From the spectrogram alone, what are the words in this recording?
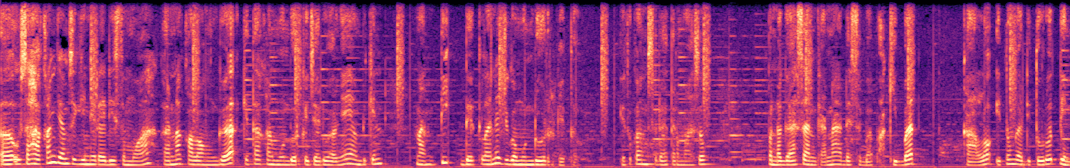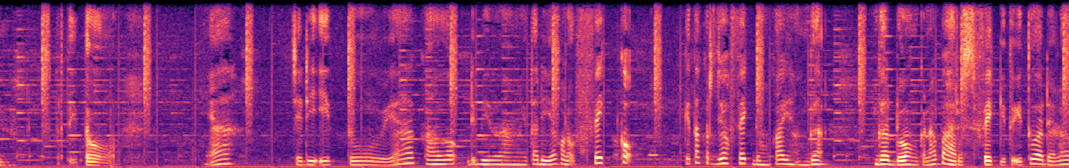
uh, usahakan jam segini ready semua karena kalau enggak kita akan mundur ke jadwalnya yang bikin nanti deadline-nya juga mundur gitu. Itu kan sudah termasuk penegasan karena ada sebab akibat kalau itu nggak diturutin seperti itu. Ya jadi itu ya kalau dibilang ya tadi ya kalau fake kok kita kerja fake dong kayak enggak Enggak dong, kenapa harus fake gitu? Itu adalah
